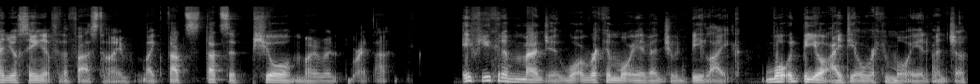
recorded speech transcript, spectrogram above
and you're seeing it for the first time. Like that's that's a pure moment right there if you could imagine what a Rick and Morty adventure would be like, what would be your ideal Rick and Morty adventure?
